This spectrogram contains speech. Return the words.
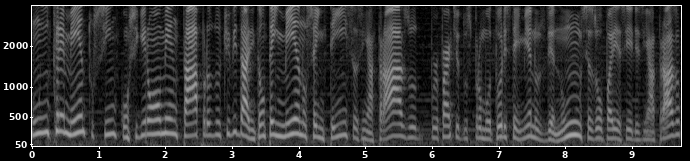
um incremento, sim. Conseguiram aumentar a produtividade. Então tem menos sentenças em atraso, por parte dos promotores tem menos denúncias ou pareceres em atraso.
